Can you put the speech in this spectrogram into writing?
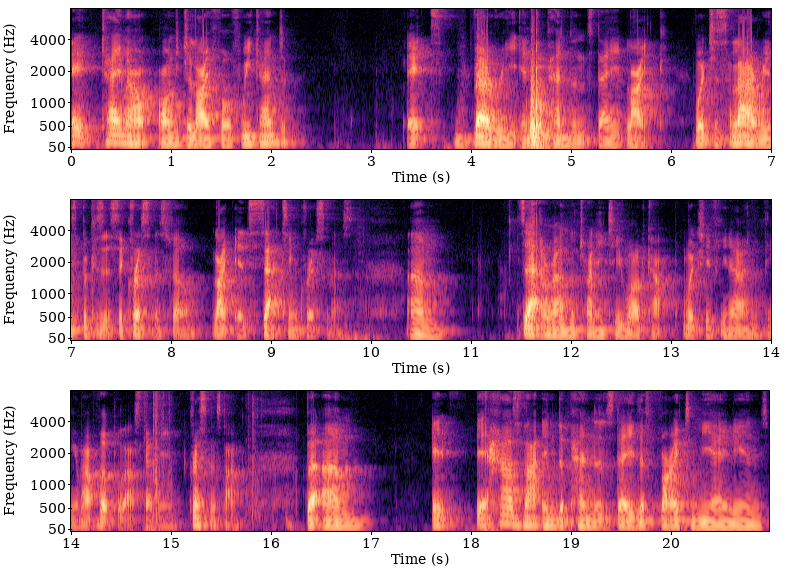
it came out on July 4th weekend. It's very Independence Day like, which is hilarious because it's a Christmas film. Like, it's set in Christmas. Um, set around the 22 World Cup, which, if you know anything about football, that's going to be Christmas time. But um, it, it has that Independence Day, the fighting the aliens.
